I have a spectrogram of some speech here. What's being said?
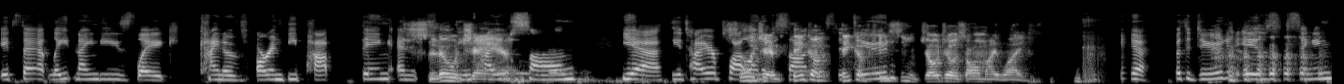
it's that late '90s, like kind of R&B pop thing, and Slow the entire jam. song. Yeah, the entire plot Slow line jam. of the song Think of is think of dude, K-Ci and JoJo's All My Life. Yeah, but the dude is singing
